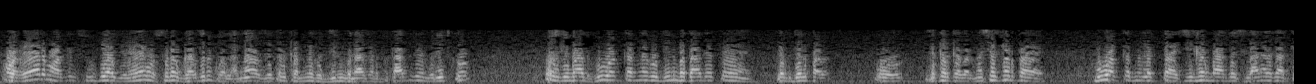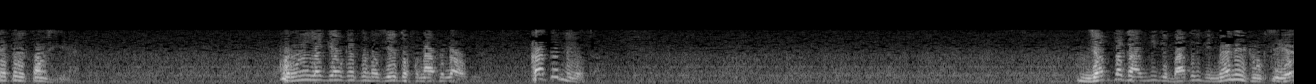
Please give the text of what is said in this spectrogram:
اور غیر محقق صوفیہ جو ہے وہ صرف گردن کو لانا اور ذکر کرنے کو دن بنا کر بتا دیتے ہیں مریض کو۔ اس کے بعد ہو کرنے کو دن بتا دیتے ہیں۔ جب دل پر وہ ذکر کا نشہ چڑھتا ہے، ہوا کرنے لگتا ہے چیخن بات چلانے لگا کہتے ہوئے پہنچ گیا۔ کورونا لگ گیا کہتے بس یہ تو فنافلہ ہو گیا کہتے نہیں ہوتا۔ جب تک آدمی کی باتیں کی میں نہیں ٹوٹتی ہے،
